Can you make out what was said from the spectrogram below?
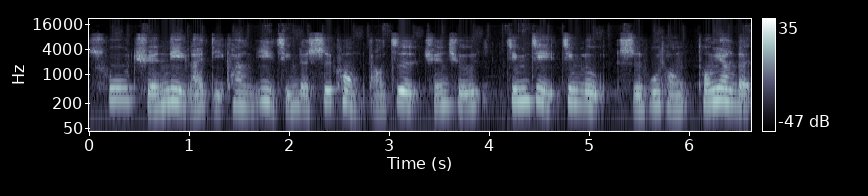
出全力来抵抗疫情的失控，导致全球。经济进入死胡同。同样的，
